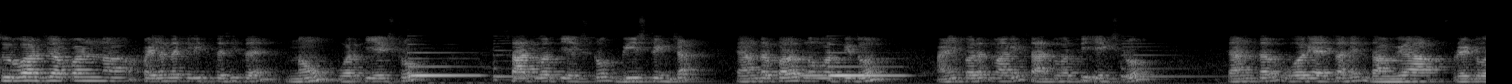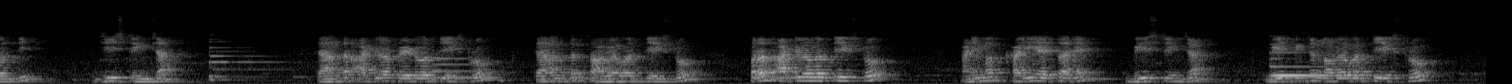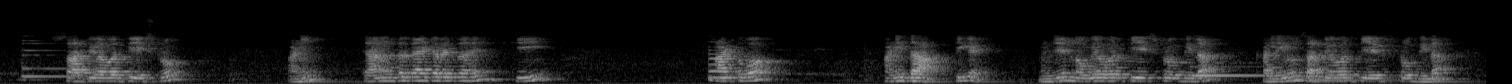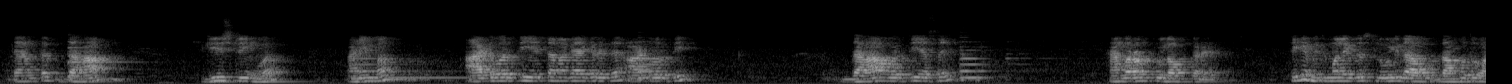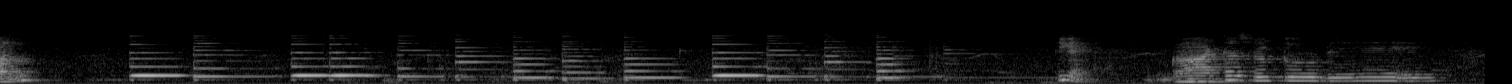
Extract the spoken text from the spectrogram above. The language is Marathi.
सुरुवात जी आपण पहिल्यांदा केली ती तशीच आहे. नऊ वरती एक स्ट्रोक सात वरती एक स्ट्रोक बी स्ट्रिंगच्या त्यानंतर परत नऊ वरती दोन आणि परत मागे सात वरती एक स्ट्रोक त्यानंतर वर यायचं आहे दहाव्या फ्रेटवरती जी स्ट्रिंगच्या त्यानंतर आठव्या फ्रेटवरती एक स्ट्रोक त्यानंतर सहाव्यावरती एक स्ट्रोक परत आठव्यावरती एक स्ट्रोक आणि मग खाली यायचं आहे बी स्ट्रिंगच्या बी स्ट्रिंगच्या नवव्यावरती एक स्ट्रोक सातव्यावरती एक स्ट्रोक आणि त्यानंतर काय करायचं आहे की आठवं आणि दहा ठीक आहे? म्हणजे नवव्यावरती एक स्ट्रोक दिला खाली येऊन सातव्यावरती एक स्ट्रोक दिला. त्यानंतर दहा जी स्ट्रिंगवर आणि मग आठ वरती येताना काय करायचं आहे आठ वरती दहा वरती असे हॅमर ऑन पुल ऑफ करायचं ठीक आहे मी तुम्हाला एकदा स्लोली दाखव दाखवतो वाजून ठीक आहे. गाठ सुटू दे.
